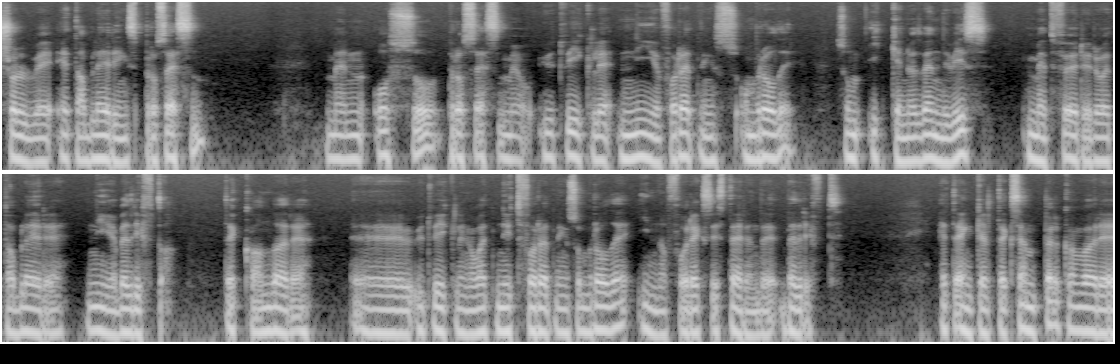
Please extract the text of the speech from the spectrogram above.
selve etableringsprosessen, men også prosessen med å utvikle nye forretningsområder som ikke nødvendigvis medfører å etablere nye bedrifter. Det kan være utvikling av et nytt forretningsområde innenfor eksisterende bedrift. Et enkelt eksempel kan være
